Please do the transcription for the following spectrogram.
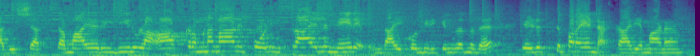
അതിശക്തമായ രീതിയിലുള്ള ആക്രമണങ്ങളാണ് ഇപ്പോൾ ഇസ്രായേലിന് നേരെ ഉണ്ടായിക്കൊണ്ടിരിക്കുന്നത് എന്നത് എടുത്തു പറയേണ്ട കാര്യമാണ്.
